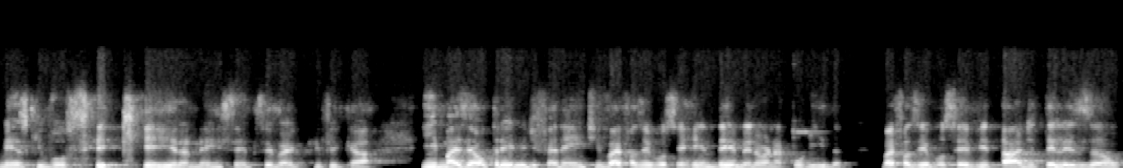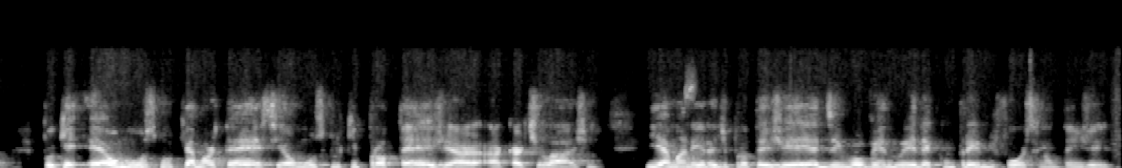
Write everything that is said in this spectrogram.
mesmo que você queira, nem sempre você vai ficar. E mas é o treino diferente e vai fazer você render melhor na corrida, vai fazer você evitar de ter lesão, porque é o músculo que amortece, é o músculo que protege a, a cartilagem. E a maneira de proteger é desenvolvendo ele é com treino de força, não tem jeito.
